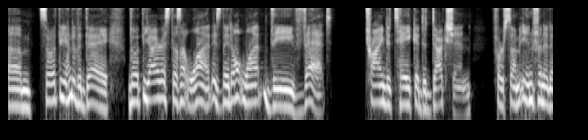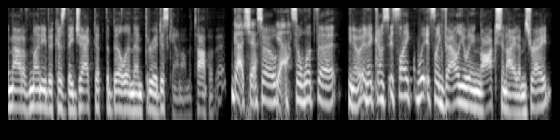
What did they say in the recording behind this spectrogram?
Um, so at the end of the day, what the IRS doesn't want is they don't want the vet trying to take a deduction for some infinite amount of money because they jacked up the bill and then threw a discount on the top of it. Gotcha. So yeah. so what the you know, and it comes it's like it's like valuing auction items, right?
